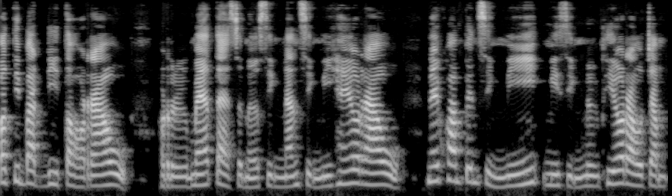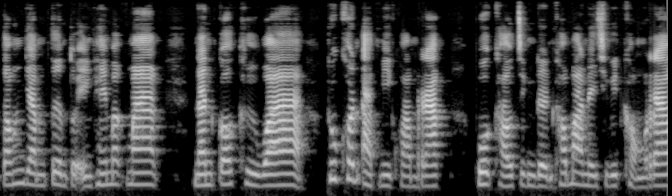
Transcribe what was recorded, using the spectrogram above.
ปฏิบัติดีต่อเรา หรือแม้แต่เสนอสิ่งนั้นสิ่งนี้ให้เรา ในความเป็นสิ่งนี้มีสิ่งหนึ่งที่เราจำต้องย้ำเตือนตัวเองให้มากๆ นั่นก็คือว่าทุกคนอาจมีความรัก พวกเขาจึงเดินเข้ามาในชีวิตของเรา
